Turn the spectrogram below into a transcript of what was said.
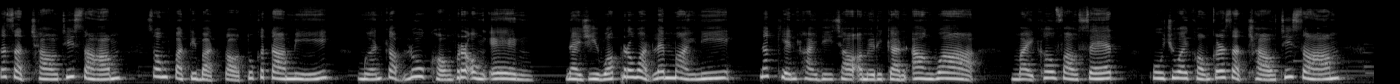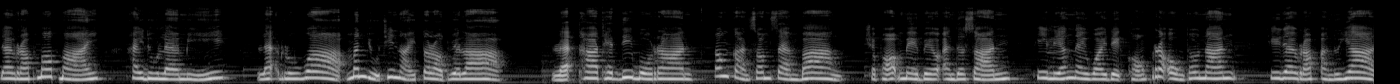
กษัตริย์ชาร์ลส์ที่3ทรงปฏิบัติต่อตุ๊กตาหมี เหมือนกับลูกของพระองค์เอง ในชีวประวัติเล่มใหม่นี้ นักเขียนขายดีชาวอเมริกันอ้างว่าไมเคิลฟาวเซตผู้ช่วยของกษัตริย์ชาร์ลส์ที่3ได้รับมอบหมายให้ดูแลหมี และรู้ว่ามันอยู่ที่ไหนตลอดเวลา และถ้าเท็ดดี้โบราณต้องการซ่อมแซมบ้าง เฉพาะเมเบลแอนเดอร์สันพี่เลี้ยงในวัยเด็กของพระองค์เท่านั้น ที่ได้รับอนุญาต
